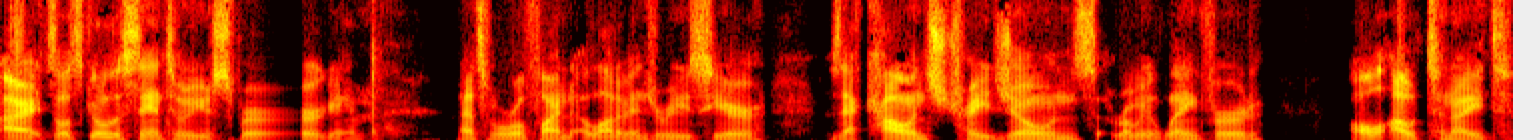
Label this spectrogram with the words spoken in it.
All right, so let's go to the San Antonio Spur game. That's where we'll find a lot of injuries here. Zach Collins, Tre Jones, Romeo Langford, all out tonight.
